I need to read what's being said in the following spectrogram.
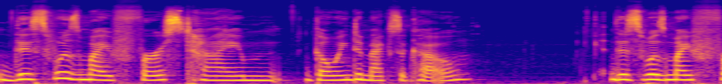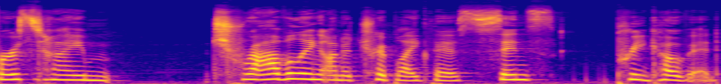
this was my first time going to Mexico. This was my first time traveling on a trip like this since pre COVID.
